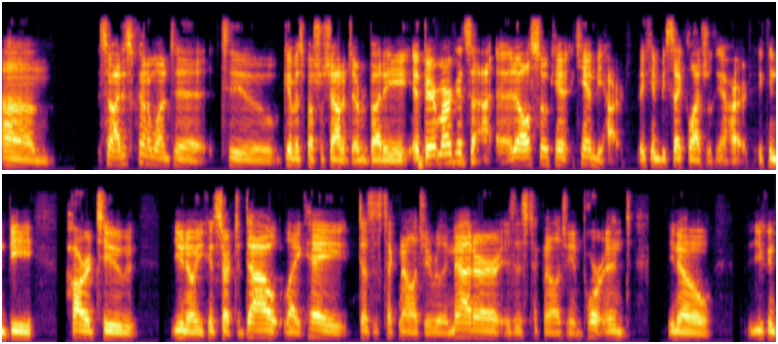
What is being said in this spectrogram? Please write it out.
um, so I just kind of wanted to to give a special shout out to everybody. Bear markets it also can can be hard. It can be psychologically hard. It can be hard to you know you can start to doubt like, hey, does this technology really matter? Is this technology important? You know, you can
